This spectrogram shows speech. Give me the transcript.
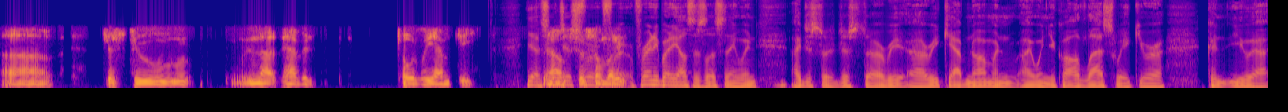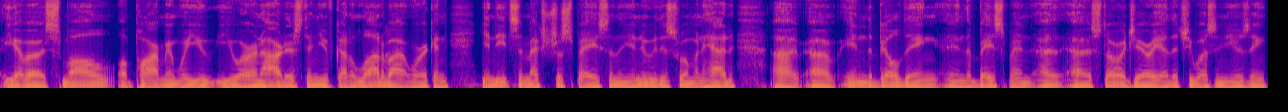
uh, just to not have it totally empty. Yeah, so No, just so for, somebody- for, for anybody else who's listening, when I just sort of just uh, re, uh, recap, Norman, uh, when you called last week, you were con, you uh, you have a small apartment where you you are an artist and you've got a lot of artwork and you need some extra space, and then you knew this woman had uh, uh, in the building in the basement a, storage area that she wasn't using,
